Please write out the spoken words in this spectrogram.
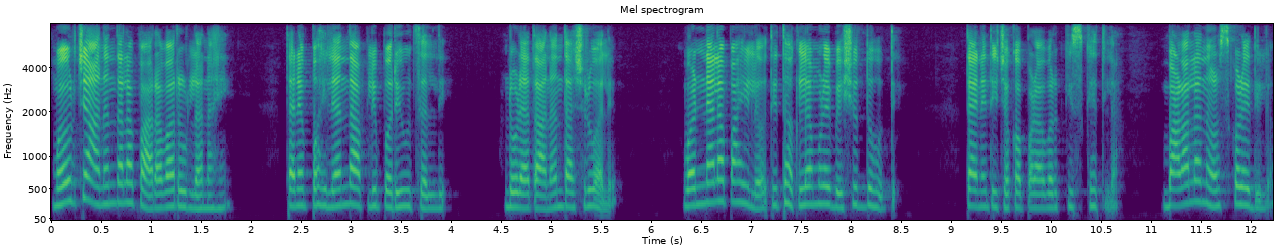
मयूरच्या आनंदाला पारावार उरला नाही. त्याने पहिल्यांदा आपली परी उचलली. डोळ्यात आनंद अश्रू आले. वडण्याला पाहिलं ती थकल्यामुळे बेशुद्ध होते. त्याने तिच्या कपाळावर किस घेतला. बाळाला नर्सकडे दिलं.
